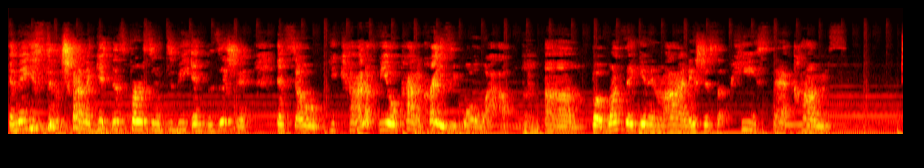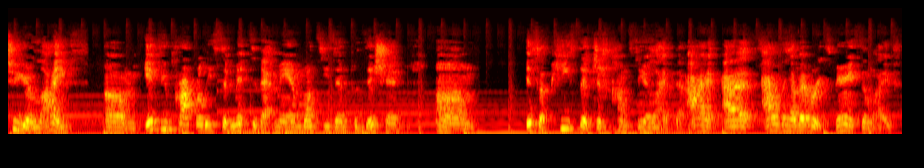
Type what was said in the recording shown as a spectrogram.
and then you're still trying to get this person to be in position. And so you kind of feel kind of crazy for a while. Mm. Um, but once they get in line, it's just a peace that comes to your life um, if you properly submit to that man once he's in position um, it's a peace that just comes to your life that i i, I don't think i've ever experienced in life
